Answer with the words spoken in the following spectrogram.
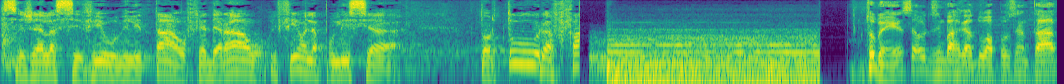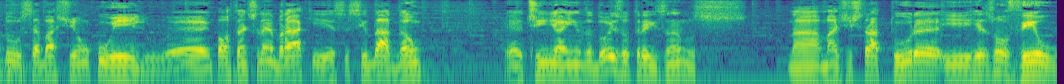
seja ela civil, militar ou federal, enfim, olha, a polícia tortura, fa... Muito bem, esse é o desembargador aposentado Sebastião Coelho. É importante lembrar que esse cidadão é, tinha ainda dois ou três anos na magistratura e resolveu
